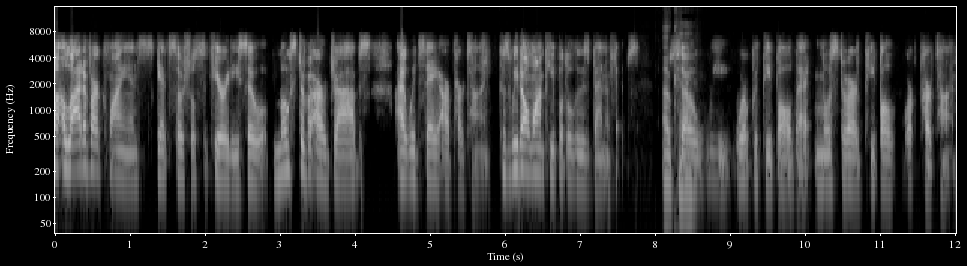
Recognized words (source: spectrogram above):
A lot of our clients get Social Security. So most of our jobs, I would say, are part time because we don't want people to lose benefits. Okay. So we work with people that most of our people work part time.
